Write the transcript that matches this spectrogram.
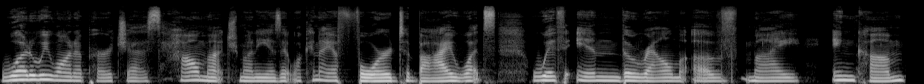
what do we want to purchase? How much money is it? What can I afford to buy? What's within the realm of my income?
